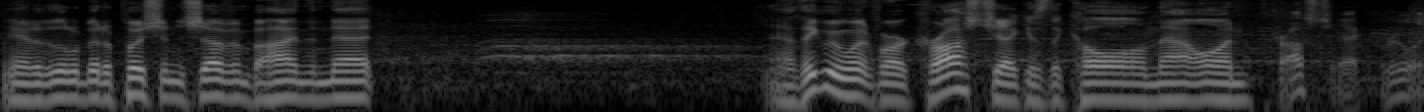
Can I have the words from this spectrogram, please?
We had a little bit of pushing and shoving behind the net. And I think we went for a cross check as the call on that one. Cross check, really.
